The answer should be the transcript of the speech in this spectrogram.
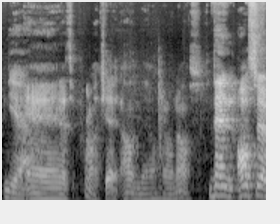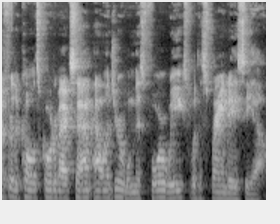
Yeah. and that's pretty much it. I don't know anyone else. Then also for the Colts quarterback Sam Ehlinger will miss four weeks with a sprained ACL.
